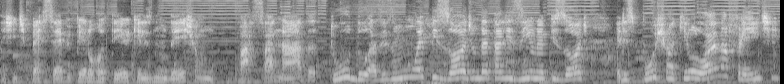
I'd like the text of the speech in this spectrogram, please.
A gente percebe pelo roteiro que eles não deixam passar nada, tudo, às vezes um episódio, um detalhezinho no episódio, eles puxam aquilo lá na frente,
